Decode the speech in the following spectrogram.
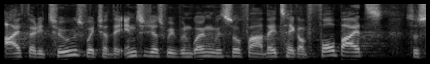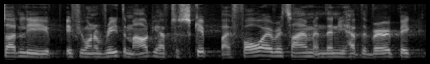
i32s, which are the integers we've been working with so far, they take up 4 bytes. So suddenly, if you want to read them out, you have to skip by 4 every time, and then you have the very big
